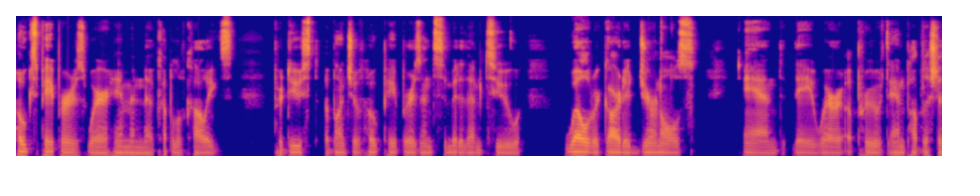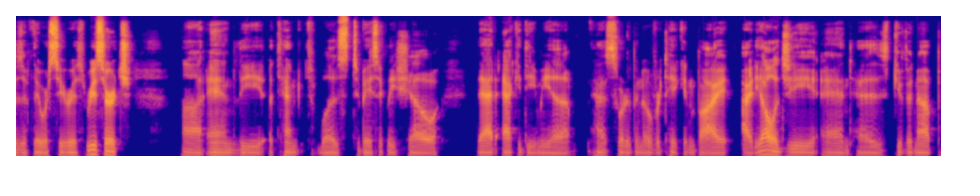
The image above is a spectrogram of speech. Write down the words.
hoax papers, where him and a couple of colleagues produced a bunch of hoax papers and submitted them to well-regarded journals, and they were approved and published as if they were serious research. Uh, and the attempt was to basically show that academia has sort of been overtaken by ideology and has given up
